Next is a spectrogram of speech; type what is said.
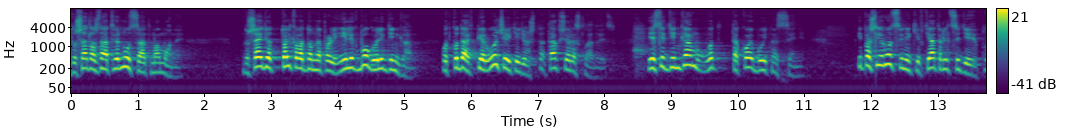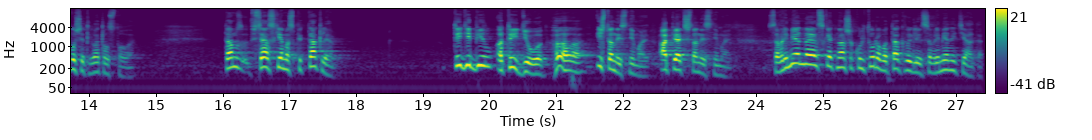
Душа должна отвернуться от мамоны. Душа идет только в одном направлении, или к Богу, или к деньгам. Вот куда в первую очередь идешь, так все раскладывается. Если к деньгам, вот такое будет на сцене. И пошли родственники в театр лицедеев, площадь Льва Толстого. Там вся схема спектакля ты дебил, а ты идиот. Ха -ха. И штаны снимают. Опять штаны снимают. Современная, так сказать, наша культура вот так выглядит, современный театр.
